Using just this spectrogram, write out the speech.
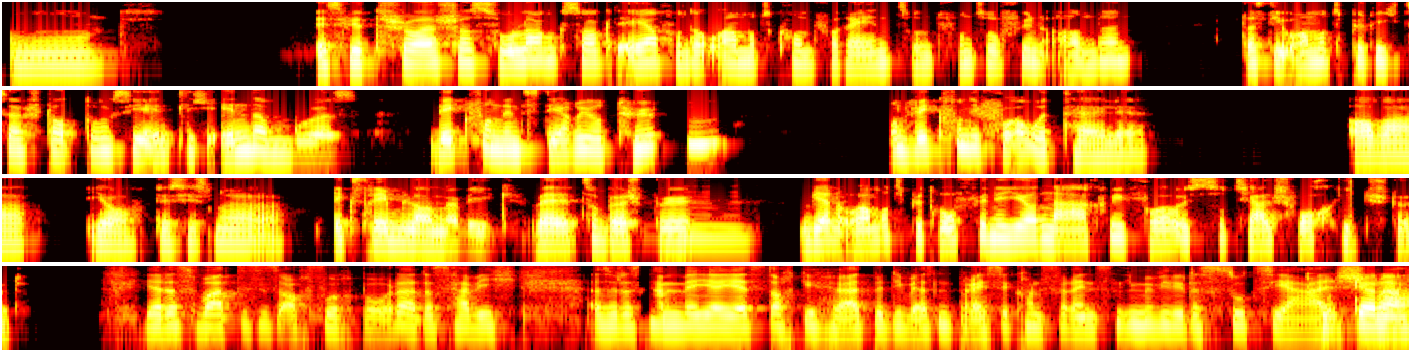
Und es wird schon, schon so lange gesagt, eher von der Armutskonferenz und von so vielen anderen, dass die Armutsberichterstattung sich endlich ändern muss. Weg von den Stereotypen und weg von den Vorurteilen. Aber ja, das ist nur ein extrem langer Weg. Weil zum Beispiel, mhm. werden Armutsbetroffene ja nach wie vor als sozial schwach hingestellt. Ja, das Wort, das ist auch furchtbar, oder? Das habe ich, also das haben wir ja jetzt auch gehört bei diversen Pressekonferenzen, immer wieder das sozial Genau.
